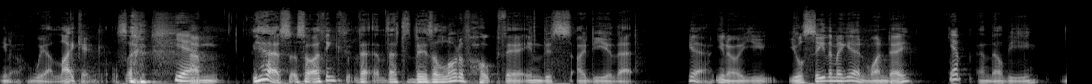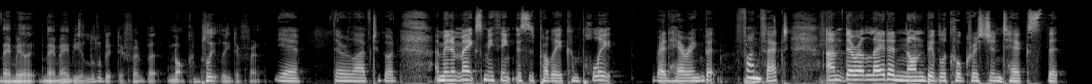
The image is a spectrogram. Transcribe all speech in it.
You know, we are like angels. Yeah. um, yeah, so, so I think that that's, there's a lot of hope there in this idea that, yeah, you know, you, you'll see them again one day yep and they'll be, they may, they may be a little bit different, but not completely different. Yeah, they're alive to God. I mean, it makes me think this is probably a complete red herring, but fun fact: um, there are later non-biblical Christian texts that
